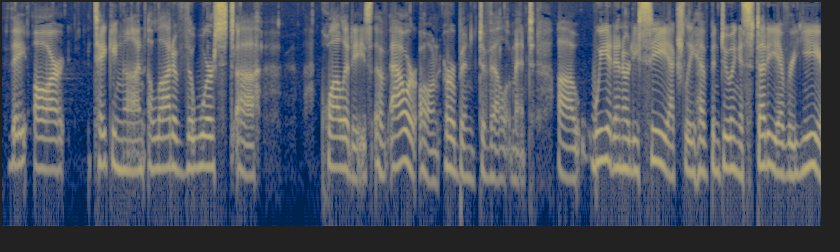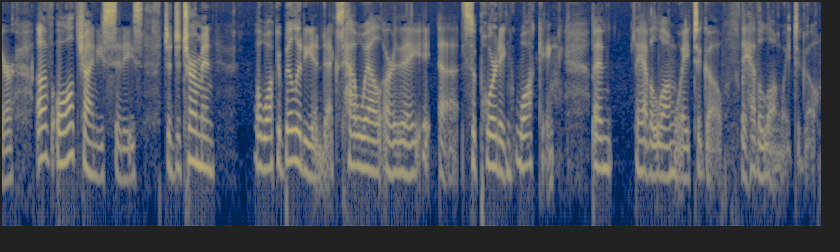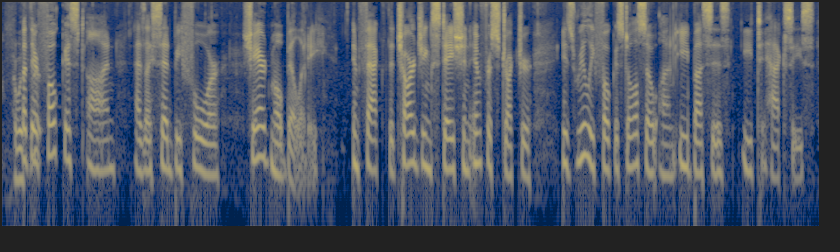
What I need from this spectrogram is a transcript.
They are taking on a lot of the worst. Uh, qualities of our own urban development. Uh, we at NRDC actually have been doing a study every year of all Chinese cities to determine a walkability index. How well are they uh, supporting walking? And they have a long way to go. They have a long way to go. But they're focused on, as I said before, shared mobility in fact, the charging station infrastructure is really focused also on e buses, e taxis,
